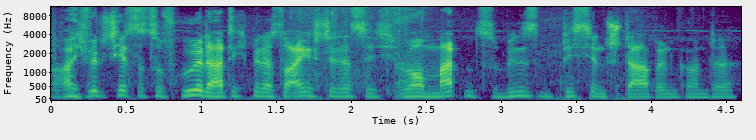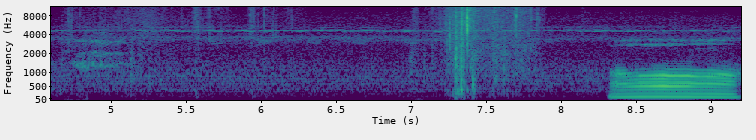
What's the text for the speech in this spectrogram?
Oh, ich wünschte jetzt so früher, da hatte ich mir das so eingestellt, dass ich Raw Matten zumindest ein bisschen stapeln konnte. Oh.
